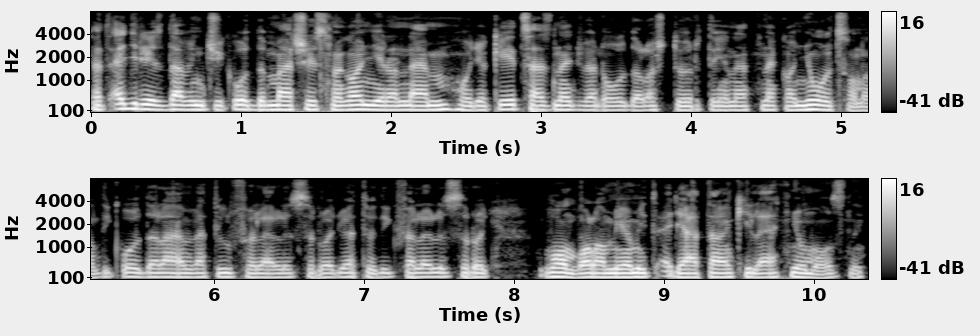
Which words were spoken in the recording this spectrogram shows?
tehát egyrészt Da Vinci Code, de másrészt meg annyira nem, hogy a 240 oldalas történetnek a 80. oldalán vetül fel először, vagy vetődik fel először, hogy van valami, amit egyáltalán ki lehet nyomozni.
